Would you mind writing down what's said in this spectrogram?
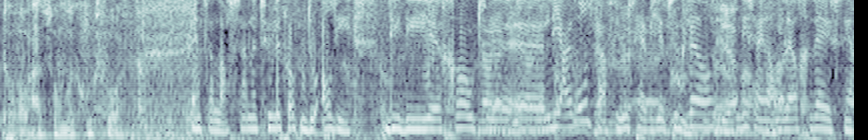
toch wel uitzonderlijk goed voor. En Talassa natuurlijk ook. Door al die, die, die grote jaar rond paviljoens heb je natuurlijk wel. Die zijn allemaal wel geweest. Ja.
